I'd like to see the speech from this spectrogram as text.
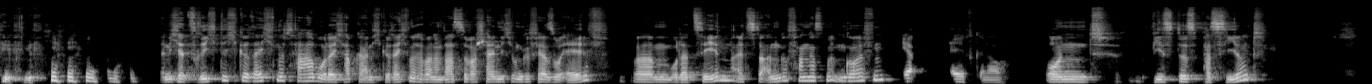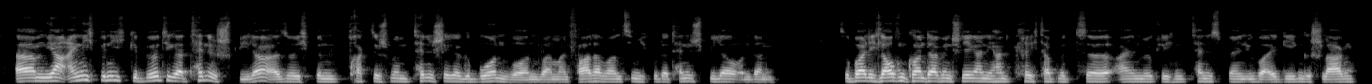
Wenn ich jetzt richtig gerechnet habe, oder ich habe gar nicht gerechnet, aber dann warst du wahrscheinlich ungefähr so elf ähm, oder zehn, als du angefangen hast mit dem Golfen? Ja, elf, genau. Und wie ist das passiert? Ähm, ja, eigentlich bin ich gebürtiger Tennisspieler. Also ich bin praktisch mit einem Tennisschläger geboren worden, weil mein Vater war ein ziemlich guter Tennisspieler und dann, sobald ich laufen konnte, habe ich einen Schläger in die Hand gekriegt, habe mit äh, allen möglichen Tennisbällen überall gegengeschlagen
